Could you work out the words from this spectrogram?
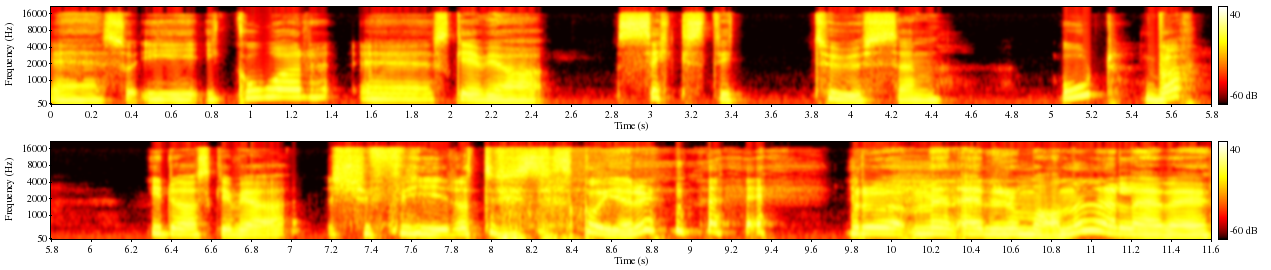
Eh, så i, igår eh, skrev jag 60 000 ord. va? Idag skrev jag 24 000. Skojar du? Vadå, men är det romanen eller är det...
